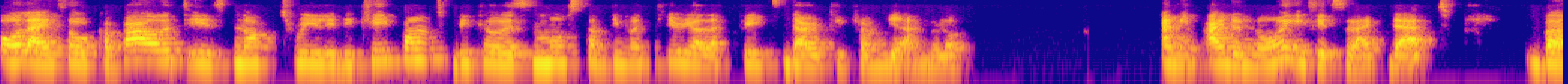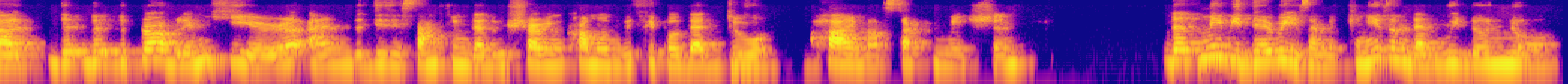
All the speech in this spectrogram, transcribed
all I talk about is not really the key point because most of the material accretes directly from the envelope. I mean, I don't know if it's like that, but the, the, the problem here, and this is something that we share in common with people that do high mass formation, that maybe there is a mechanism that we don't know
